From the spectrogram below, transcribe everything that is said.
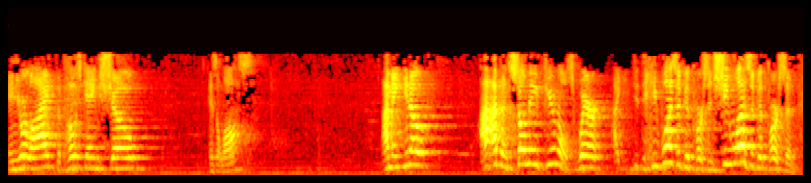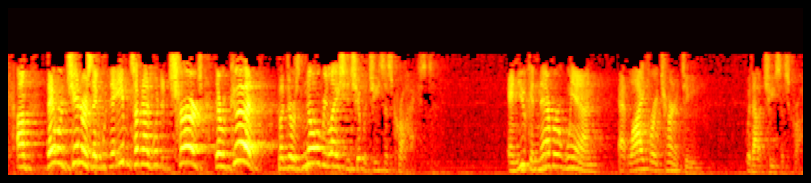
in your life, the post game show is a loss? I mean, you know, I've done so many funerals where I, he was a good person. She was a good person. Um, they were generous. They, they even sometimes went to church. They were good, but there was no relationship with Jesus Christ. And you can never win at life or eternity without Jesus Christ.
